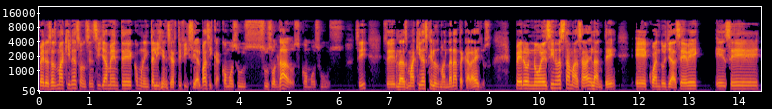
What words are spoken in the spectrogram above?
pero esas máquinas son sencillamente como una inteligencia artificial básica, como sus, sus soldados, como sus, ¿sí? Las máquinas que los mandan a atacar a ellos. Pero no es sino hasta más adelante, eh, cuando ya se ve ese,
